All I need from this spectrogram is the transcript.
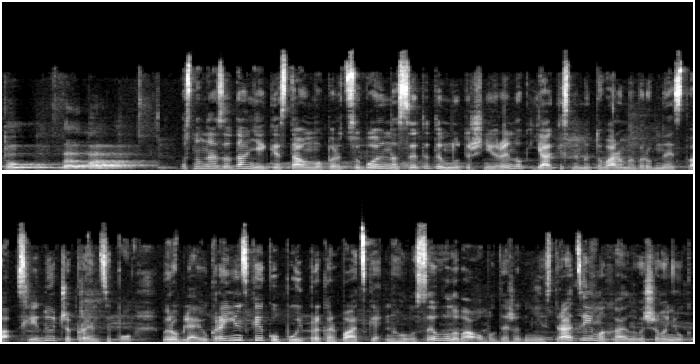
ТОВ «Велмарт». Основне завдання, яке ставимо перед собою, наситити внутрішній ринок якісними товарами виробництва, слідуючи принципу виробляй українське, купуй прикарпатське, наголосив голова облдержадміністрації Михайло Вишиванюк.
